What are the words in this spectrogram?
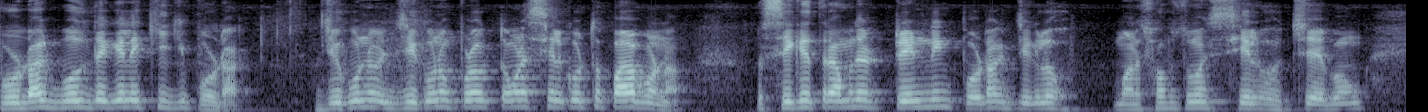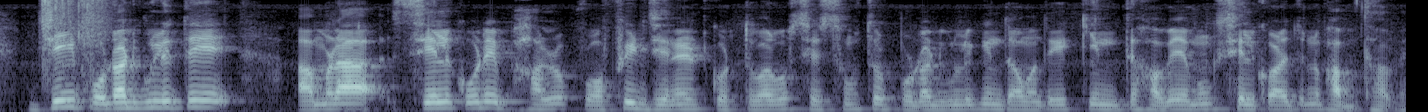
প্রোডাক্ট বলতে গেলে কী কী প্রোডাক্ট যে কোনো যে কোনো প্রোডাক্ট আমরা সেল করতে পারব না। তো সেক্ষেত্রে আমাদের ট্রেন্ডিং প্রোডাক্ট যেগুলো মানে সবসময় সেল হচ্ছে এবং যেই প্রোডাক্টগুলিতে আমরা সেল করে ভালো প্রফিট জেনারেট করতে পারব, সে সমস্ত প্রোডাক্টগুলো কিন্তু আমাদেরকে কিনতে হবে এবং সেল করার জন্য ভাবতে হবে।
